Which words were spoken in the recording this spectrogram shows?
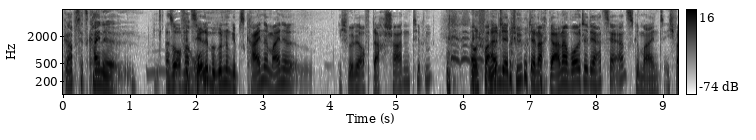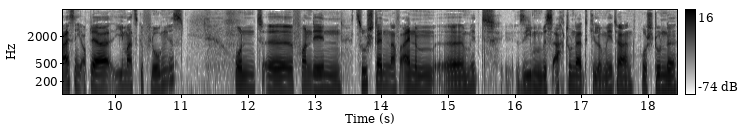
gab es jetzt keine, Also offizielle Warum? Begründung gibt's keine. Meine, ich würde auf Dachschaden tippen. Und vor allem der Typ, der nach Ghana wollte, der hat's ja ernst gemeint. Ich weiß nicht, ob der jemals geflogen ist. Und äh, von den Zuständen auf einem äh, mit 700 bis 800 Kilometern pro Stunde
